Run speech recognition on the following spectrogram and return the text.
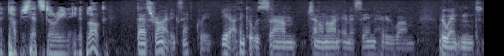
and publish that story in, in a blog. That's right, exactly. Yeah, I think it was um, Channel Nine MSN who um, who went and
